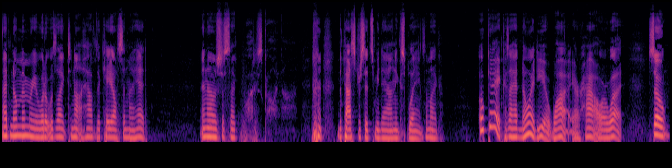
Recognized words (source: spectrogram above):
I had no memory of what it was like to not have the chaos in my head. And I was just like, What is going on? the pastor sits me down and explains. I'm like, Okay, because I had no idea why or how or what. So,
